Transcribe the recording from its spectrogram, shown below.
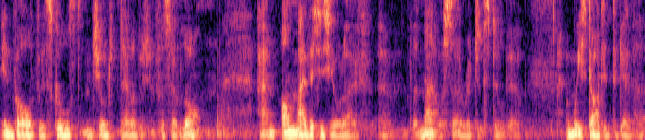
involved with schools and children television for so long. And on my This Is Your Life, um, the now Sir Richard Stilgoe, and we started together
